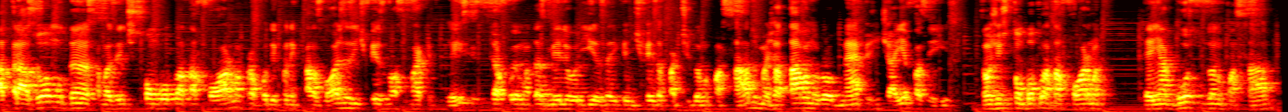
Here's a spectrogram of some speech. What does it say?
atrasou a mudança, mas a gente tombou a plataforma para poder conectar as lojas, a gente fez o nosso marketplace, isso já foi uma das melhorias aí que a gente fez a partir do ano passado, mas já estava no roadmap, a gente já ia fazer isso. Então a gente tombou a plataforma é, em agosto do ano passado.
